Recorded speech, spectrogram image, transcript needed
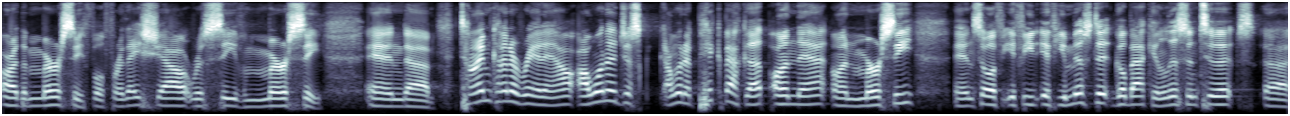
are the merciful, for they shall receive mercy. And uh, time kind of ran out. I want to just I want to pick back up on that on mercy. And so if, if, you, if you missed it, go back and listen to it. Uh,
